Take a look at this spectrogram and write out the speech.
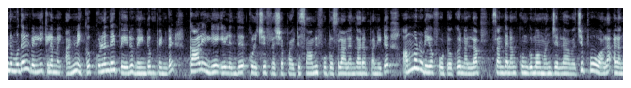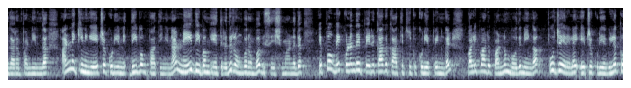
இந்த முதல் வெள்ளிக்கிழமை அன்னைக்கு குழந்தை பேர் வேண்டும் பெண்கள் காலையிலேயே எழுந்து குளித்து ஃப்ரெஷ்அப் ஆகிட்டு சாமி ஃபோட்டோஸ்லாம் அலங்காரம் பண்ணிவிட்டு அம்மனுடைய ஃபோட்டோவுக்கு நல்லா சந்தனம் குங்குமம் மஞ்சள்லாம் வச்சு பூவால் அலங்காரம் பண்ணிடுங்க அன்னைக்கு நீங்கள் ஏற்றக்கூடிய தீபம் பார்த்தீங்கன்னா நெய் தீபம் ஏற்றுறது ரொம்ப ரொம்ப விசேஷம். விசேஷமானது எப்போவுமே குழந்தை பேருக்காக காத்துட்டு இருக்கக்கூடிய பெண்கள் வழிபாடு பண்ணும்போது நீங்கள் பூஜை அறையில் ஏற்றக்கூடிய விளக்கு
